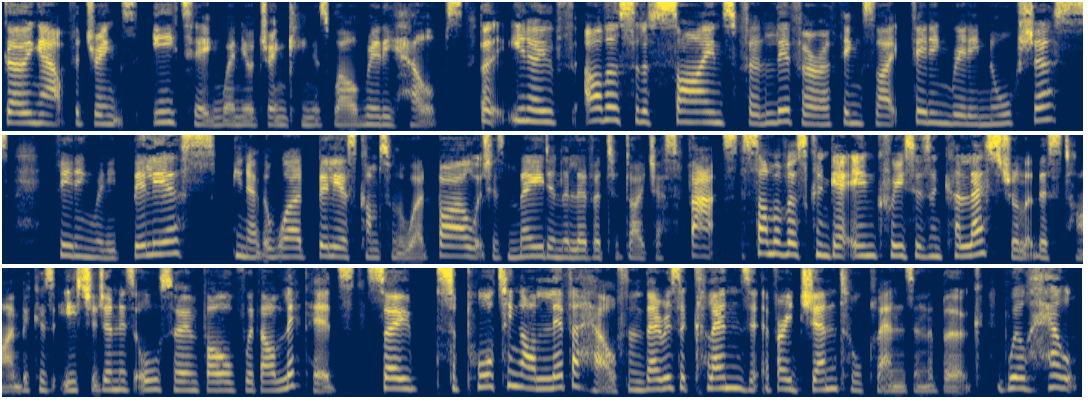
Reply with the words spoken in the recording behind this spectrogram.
going out for drinks, eating when you're drinking as well really helps. But, you know, other sort of signs for liver are things like feeling really nauseous, feeling really bilious. You know, the word bilious comes from the word bile, which is made in the liver to digest fats. Some of us can get increases in cholesterol at this time because estrogen is also involved with our lipids. So supporting our liver health, and there is a cleanse, a very gentle cleanse in the book, will help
